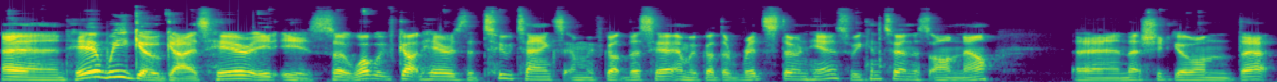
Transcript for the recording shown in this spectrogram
And here we go, guys. Here it is. So what we've got here is the two tanks, and we've got this here, and we've got the redstone here. So we can turn this on now. And that should go on. That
